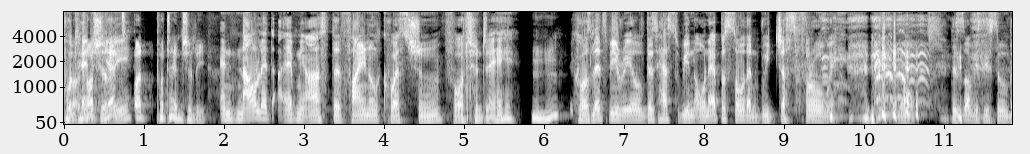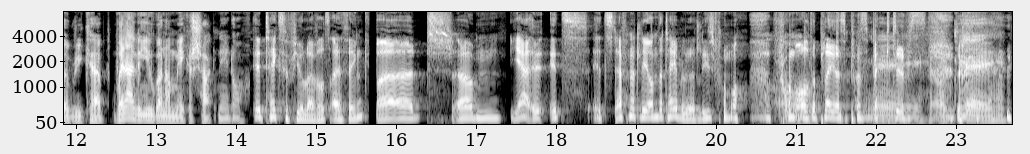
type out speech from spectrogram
No- Not Potentially. yet, but potentially. And now let, let me ask the final question for today. Hmm Because let's be real, this has to be an own episode and we just throw away. no, this is obviously still the recap. When are you gonna make a Sharknado? It takes a few levels, I think, but um, yeah, it, it's it's definitely on the table, at least from all, from all Oh. the players' perspectives. Okay.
